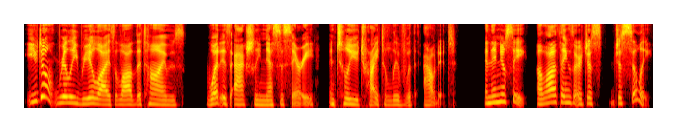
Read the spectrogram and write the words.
You don't really realize a lot of the times what is actually necessary until you try to live without it. And then you'll see a lot of things are just just silly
